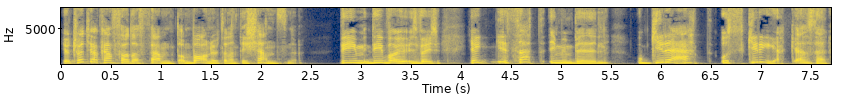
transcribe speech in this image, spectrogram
Jag tror att jag kan föda 15 barn utan att det känns nu. Det, det var, det var, jag satt i min bil och grät och skrek. Alltså så här,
